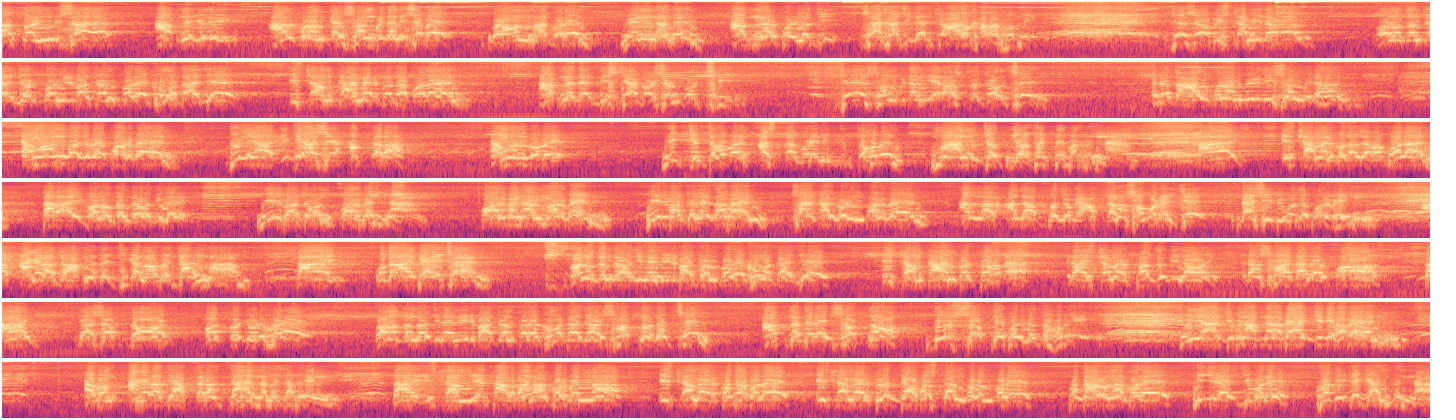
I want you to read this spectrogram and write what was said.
Doctor Yunus সাহেব, আপনি যদি আল কোরআনকে সংবিধান হিসেবে গ্রহণ না করেন, মেনে না নেন, আপনার পরিণতি শেখ হাসিনার আরও খারাপ হবে। যেসব ইসলামী দল গণতন্ত্রের জোট নির্বাচন করে ক্ষমতায় যে ইসলাম কায়েমের কথা বলেন, আপনাদের দৃষ্টি আকর্ষণ করছি। যে সংবিধান দিয়ে রাষ্ট্র চলছে, এটা তো আল কোরআন বিরোধী সংবিধান। এমন গজবে পড়বেন, দুনিয়ার ইতিহাসে আপনারা এমন ভাবে নিক্ষিপ্ত হবেন, আস্থা করে নিক্ষিপ্ত হবেন মান যোগ্য থাকতে পারবেন না। তাই ইসলামের কথা যারা বলেন তারা এই গণতন্ত্রের অধীনে নির্বাচন করবেন না। করবেন আর মারবেন। নির্বাচনে যাবেন, সরকার গ্রহণ করবেন। আল্লাহর আজাব গজবে আপনারা সকলের চেয়ে বেশি বিপদে পড়বেন। আর আগেরা তো জাহান্নাম তাই কোথায় পেয়েছেন? গণতন্ত্র অধীনে নির্বাচন করে ক্ষমতায় যে ইসলাম কায়েম করতে হবে। এটা ইসলামের পদ্ধতি নয়, এটা শয়তানের পথ। তাই যেসব দল ঐক্যজোট হয়ে গণতন্ত্র অধীনে নির্বাচন করে ক্ষমতায় যাওয়ার স্বপ্ন দেখছেন, আপনাদের এই স্বপ্ন দুঃস্বপ্নে পরিণত হবে। দুনিয়ার জীবনে আপনারা ব্যাংকিনি হবেন এবং আগেরাতে আপনারা জাহান নামে যাবেন। তাই ইসলাম নিয়ে তাল বানা করবেন না। ইসলামের কথা বলে, ইসলামের বিরুদ্ধে অবস্থান গ্রহণ করে, প্রতারণা করে নিজের জীবনে ক্ষতি ডেকে আনবেন না।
